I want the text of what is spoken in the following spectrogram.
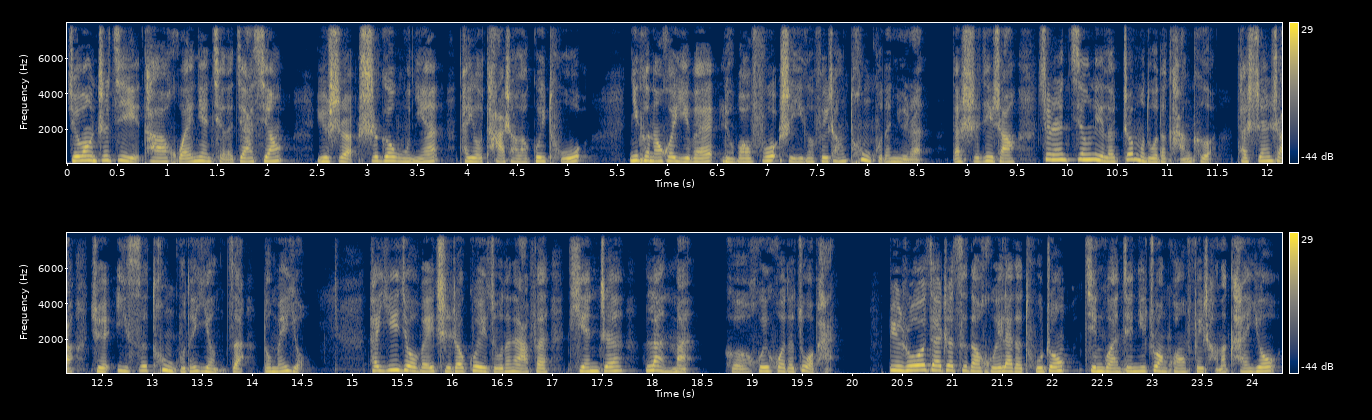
绝望之际，他怀念起了家乡。于是，时隔五年，他又踏上了归途。你可能会以为柳鲍夫是一个非常痛苦的女人，但实际上，虽然经历了这么多的坎坷，他身上却一丝痛苦的影子都没有。他依旧维持着贵族的那份天真烂漫，和挥霍的做派。比如在这次的回来的途中，尽管经济状况非常的堪忧，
